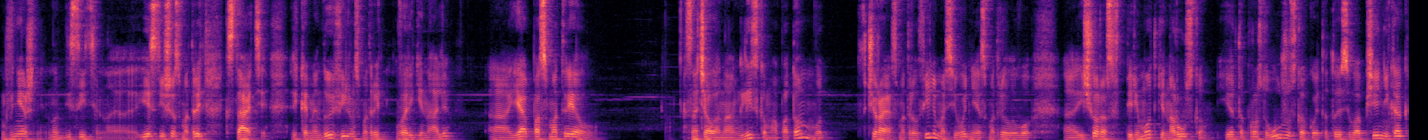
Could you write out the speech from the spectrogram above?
внешне, ну, действительно. Если еще смотреть, кстати, рекомендую фильм смотреть в оригинале. А, я посмотрел сначала на английском, а потом, вот вчера я смотрел фильм, а сегодня я смотрел его а, еще раз в перемотке на русском. И это просто ужас какой-то, то есть вообще никак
